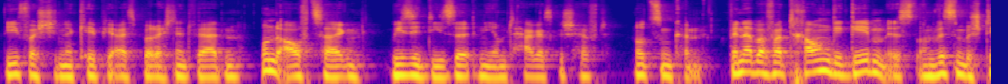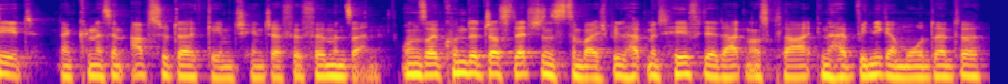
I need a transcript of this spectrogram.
wie verschiedene KPIs berechnet werden und aufzeigen, wie sie diese in ihrem Tagesgeschäft nutzen können. Wenn aber Vertrauen gegeben ist und Wissen besteht, dann kann es ein absoluter Gamechanger für Firmen sein. Unser Kunde Just Legends zum Beispiel hat mit Hilfe der Daten aus Klar innerhalb weniger Monate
